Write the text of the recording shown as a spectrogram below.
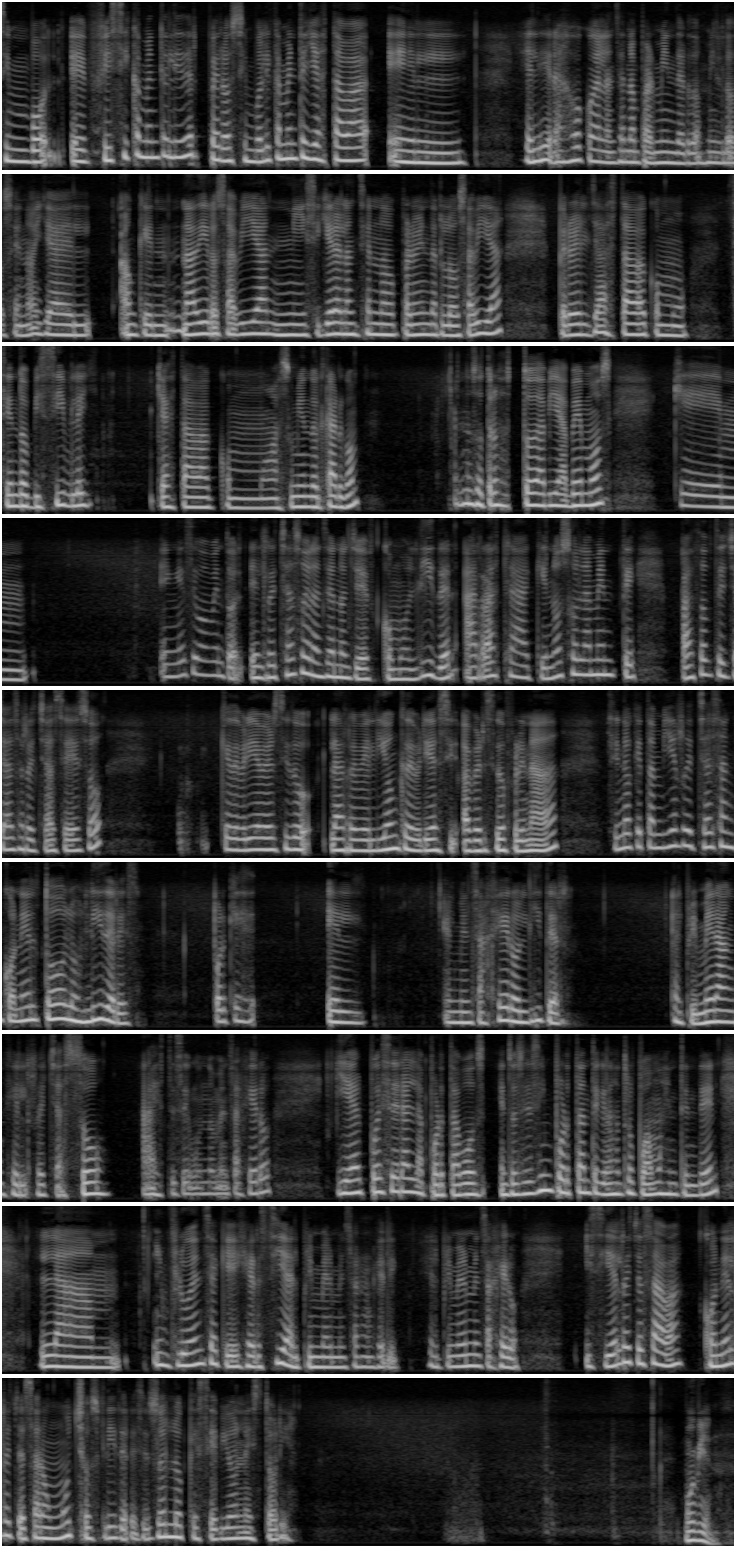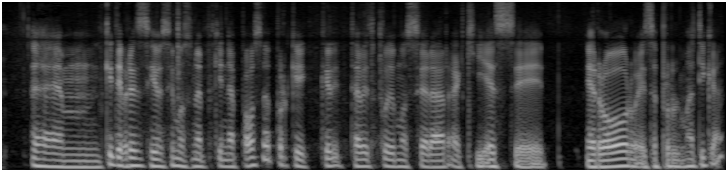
eh, físicamente líder, pero simbólicamente ya estaba el, liderazgo con el anciano Parminder 2012, ¿no? Ya él, aunque nadie lo sabía, ni siquiera el anciano Parminder lo sabía, pero él ya estaba como siendo visible, ya estaba como asumiendo el cargo. Nosotros todavía vemos que mm, en ese momento el rechazo del anciano Jeff como líder arrastra a que no solamente Path of the Jazz rechace eso, que debería haber sido la rebelión que debería haber sido frenada, sino que también rechazan con él todos los líderes, porque el, el mensajero líder, el primer ángel, rechazó a este segundo mensajero y él pues era la portavoz. Entonces es importante que nosotros podamos entender la mm, influencia que ejercía el primer mensaje el primer mensajero. Y si él rechazaba, con él rechazaron muchos líderes. Eso es lo que se vio en la historia. Muy bien. Em, ¿Qué te parece si hacemos una pequeña pausa? Porque tal vez podemos cerrar aquí ese error o esa problemática.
